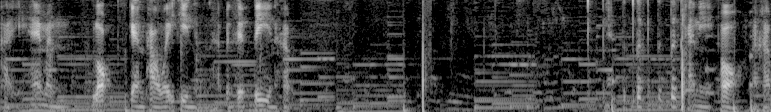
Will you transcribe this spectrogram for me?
ไขให้มันล็อกแกนเพาไว้อีกทีหนึงนะครับเป็นเซฟตี้นะครับ ตึ๊กตึ๊กตึ๊กตึ๊กแค่นี้พอนะครับ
